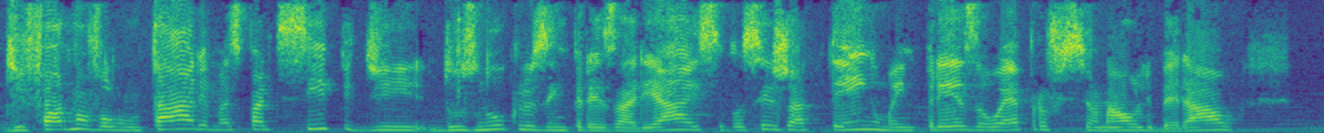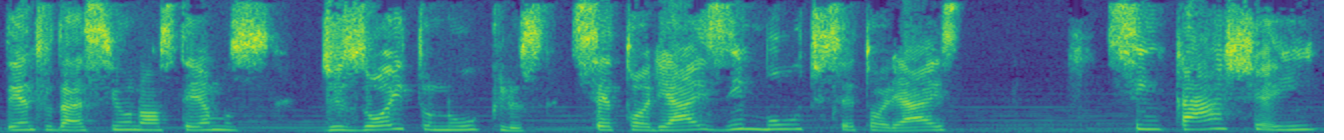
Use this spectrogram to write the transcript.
de forma voluntária, mas participe de, dos núcleos empresariais. Se você já tem uma empresa ou é profissional liberal, dentro da CIL nós temos 18 núcleos setoriais e multissetoriais se encaixe aí,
